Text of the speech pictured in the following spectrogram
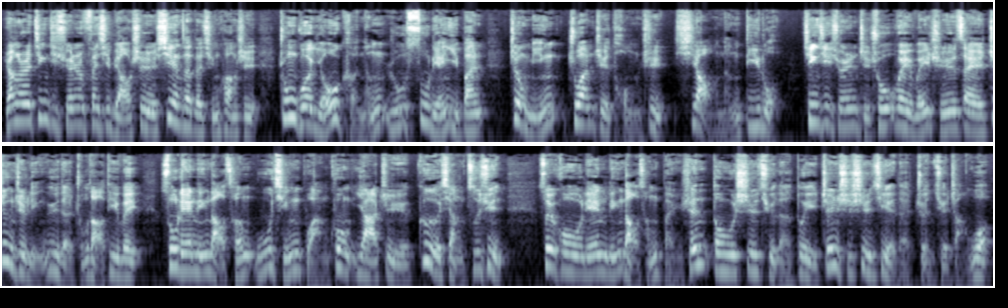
然而，经济学人分析表示，现在的情况是中国有可能如苏联一般，证明专制统治效能低落。经济学人指出，为维持在政治领域的主导地位，苏联领导层无情管控、压制各项资讯，最后连领导层本身都失去了对真实世界的准确掌握。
